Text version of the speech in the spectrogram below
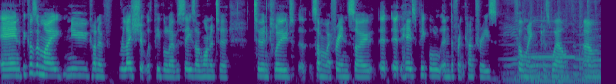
and because of my new kind of relationship with people overseas, I wanted to to include uh, some of my friends. So it, it has people in different countries filming as well. Um,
